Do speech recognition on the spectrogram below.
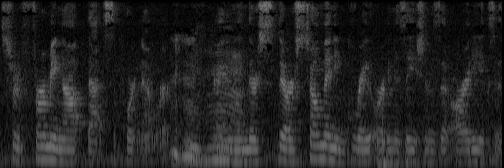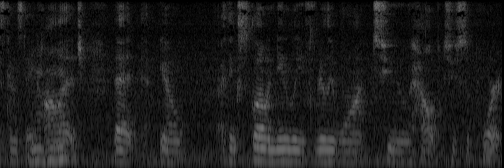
sort of firming up that support network. Mm-hmm. Right? I mean, there's there are so many great organizations that already exist in State Mm-hmm. College that you know. I think Schlow and New Leaf really want to help to support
